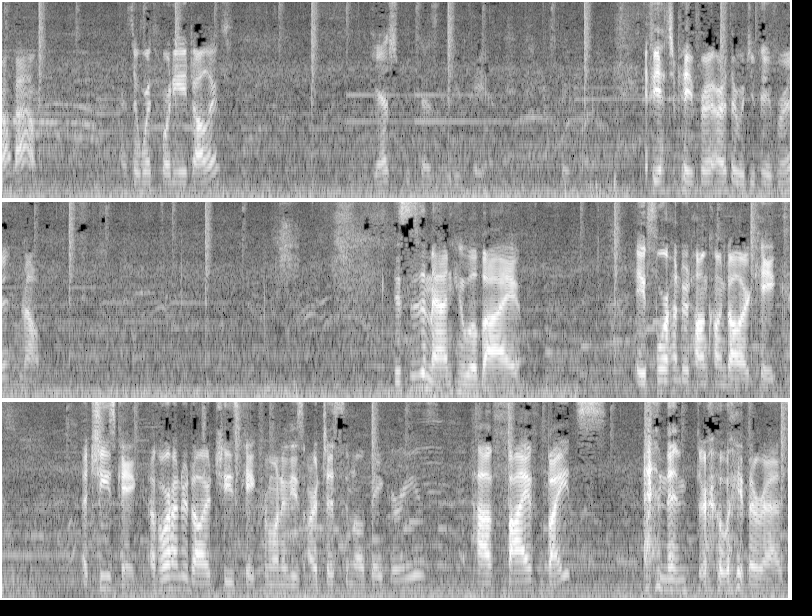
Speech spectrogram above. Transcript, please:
Not bad. Is it worth forty-eight dollars? Yes, because we didn't pay it. Pay for it. If you had to pay for it, Arthur, would you pay for it? No. This is a man who will buy a 400 Hong Kong dollar cake, a cheesecake, a $400 cheesecake from one of these artisanal bakeries, have five bites, and then throw away the rest.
